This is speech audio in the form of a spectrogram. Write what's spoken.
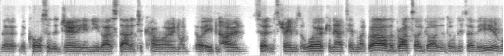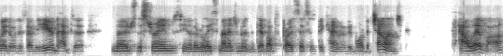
the, the course of the journey, and you guys started to co-own or, or even own certain streams of work. And our team like, well, the Brightside guys are doing this over here, and we're doing this over here, and they had to merge the streams. You know, the release management, the DevOps processes became a bit more of a challenge. However,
